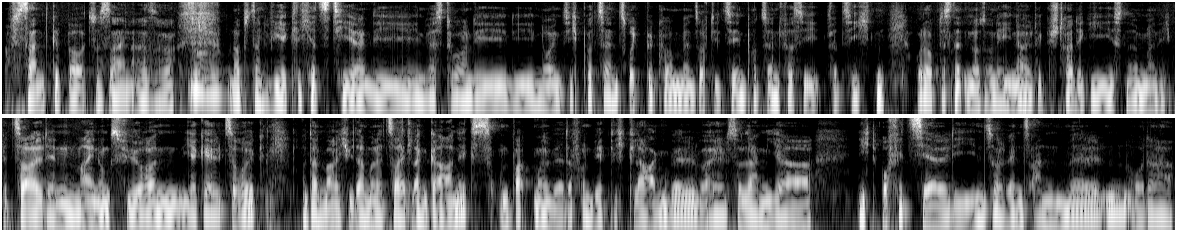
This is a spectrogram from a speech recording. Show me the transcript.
Auf Sand gebaut zu sein. Also mhm. und ob es dann wirklich jetzt hier die Investoren die die 90 Prozent zurückbekommen, wenn sie auf die 10 Prozent verzichten, oder ob das nicht nur so eine Inhaltestrategie ist. Ne? Ich, meine, ich bezahle den Meinungsführern ihr Geld zurück und dann mache ich wieder mal eine Zeit lang gar nichts und warte mal, wer davon wirklich klagen will, weil solange ja nicht offiziell die Insolvenz anmelden oder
